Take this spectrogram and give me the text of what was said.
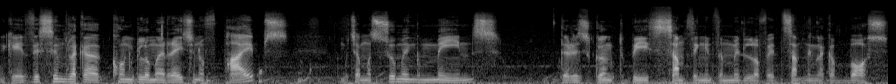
Okay, this seems like a conglomeration of pipes, which I'm assuming means there is going to be something in the middle of it, something like a boss.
